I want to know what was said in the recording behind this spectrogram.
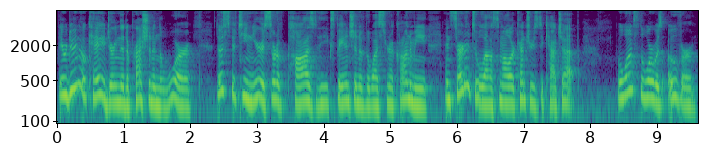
They were doing okay during the Depression and the war, those 15 years sort of paused the expansion of the Western economy and started to allow smaller countries to catch up. But once the war was over,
